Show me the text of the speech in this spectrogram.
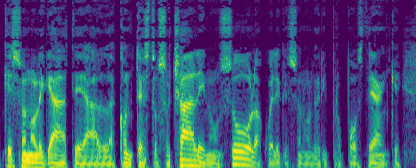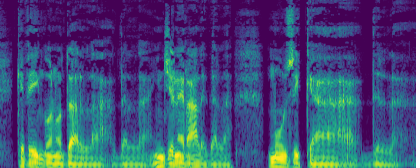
che sono legate al contesto sociale non solo, a quelle che sono le riproposte anche che vengono dalla, dalla, in generale dalla musica del,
